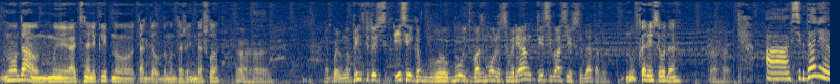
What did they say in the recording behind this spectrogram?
ну да, мы отсняли клип, но так дело до монтажа не дошло. Ага. Я понял. Ну, в принципе, то есть, если как бы, будет возможность вариант, ты согласишься, да, там? Ну, скорее всего, да. Ага. А всегда ли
